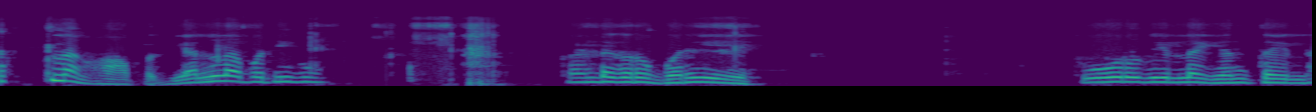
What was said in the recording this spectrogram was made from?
ಎತ್ಲಾಗ ಹಾಪದ್ ಎಲ್ಲ ಬದಿಗೂ. ಕಂಡಗರು ಬರೀ ತೋರುದಿಲ್ಲ ಎಂತ ಇಲ್ಲ.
